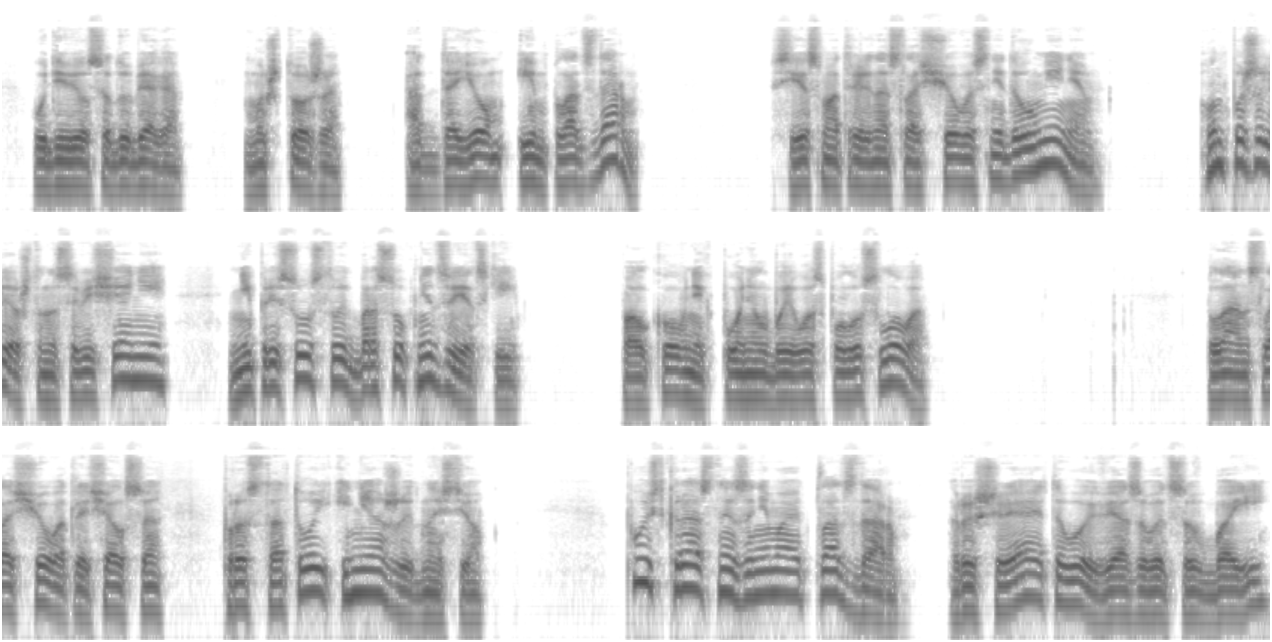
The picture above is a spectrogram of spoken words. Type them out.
— удивился Дубяга. «Мы что же, отдаем им плацдарм?» Все смотрели на Слащева с недоумением. Он пожалел, что на совещании не присутствует барсук Недзвецкий. Полковник понял бы его с полуслова. План Слащева отличался простотой и неожиданностью. Пусть красные занимают плацдарм, расширяют его и ввязываются в бои.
